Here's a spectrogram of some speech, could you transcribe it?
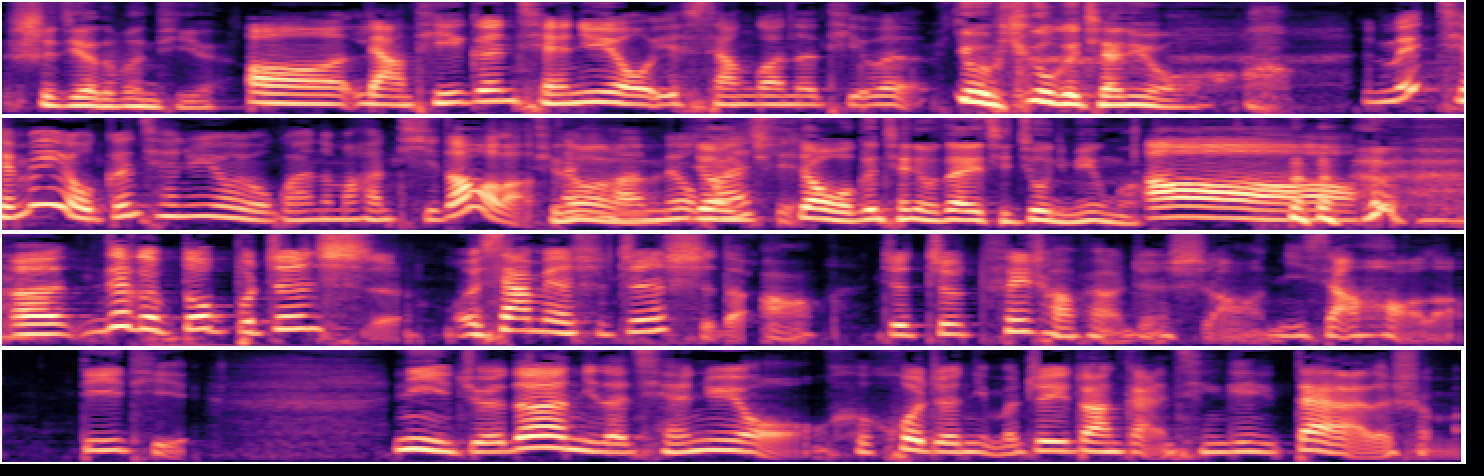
世界的问题。呃，两题跟前女友也相关的提问，又又跟前女友没前面有跟前女友有关的吗？好像提到了，提到了，但是好像没有关系。要我跟前女友在一起救你命吗？哦，呃，这个都不真实，我下面是真实的啊，这这非常非常真实啊。你想好了，第一题，你觉得你的前女友和或者你们这一段感情给你带来了什么？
